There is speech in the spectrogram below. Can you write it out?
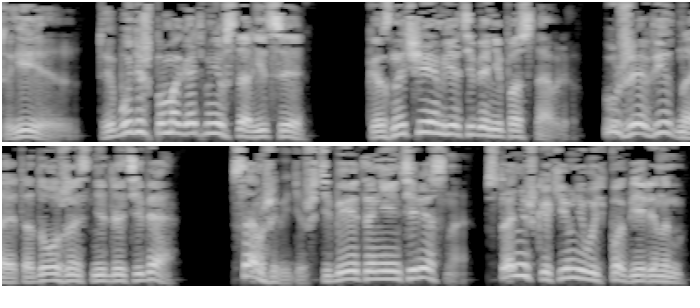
Ты, ты будешь помогать мне в столице. Казначеем я тебя не поставлю. Уже видно, эта должность не для тебя. Сам же видишь, тебе это не интересно. Станешь каким-нибудь поверенным.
